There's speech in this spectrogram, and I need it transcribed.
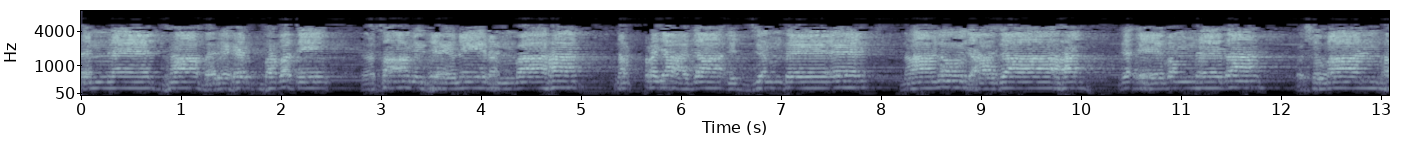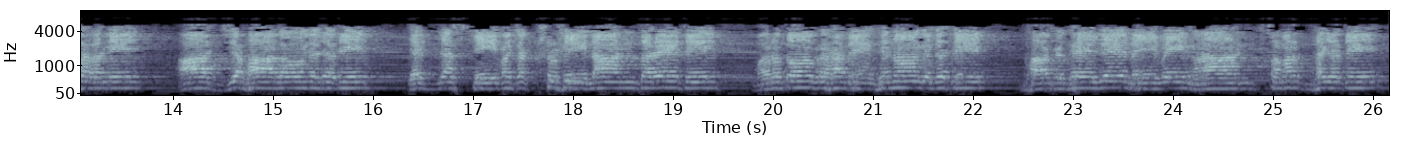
यन्नेध्वा बर्हिर्भवति। रसामिधेनीरन्वाः न प्रयाजा युज्यन्ते। नानुयाजाः य एवम् वेद पशुमान् भवति आज्यभागो यजति। यज्ञस्यैव चक्षुषीनान्तरेति मरुतो गृहमेधिनो यजति। भागधेयेनैवैनान् समर्थयति।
